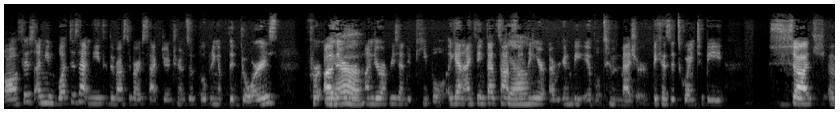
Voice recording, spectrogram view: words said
office. I mean, what does that mean for the rest of our sector in terms of opening up the doors for other yeah. underrepresented people? Again, I think that's not yeah. something you're ever going to be able to measure because it's going to be such a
